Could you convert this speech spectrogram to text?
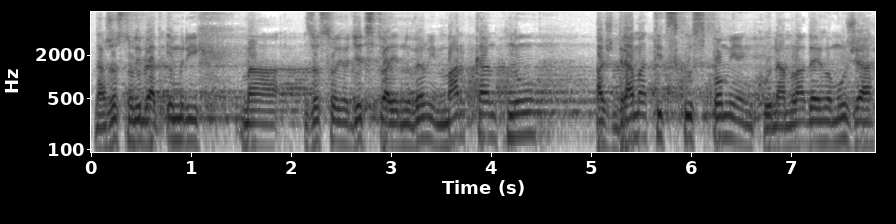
Náš zosnulý brat Imrich má zo svojho detstva jednu veľmi markantnú až dramatickú spomienku na mladého muža,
